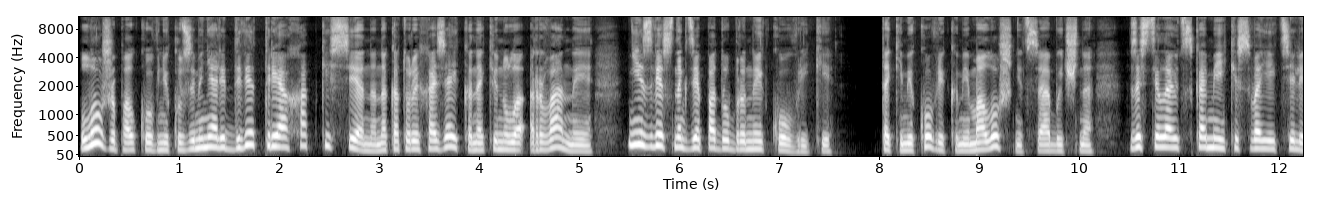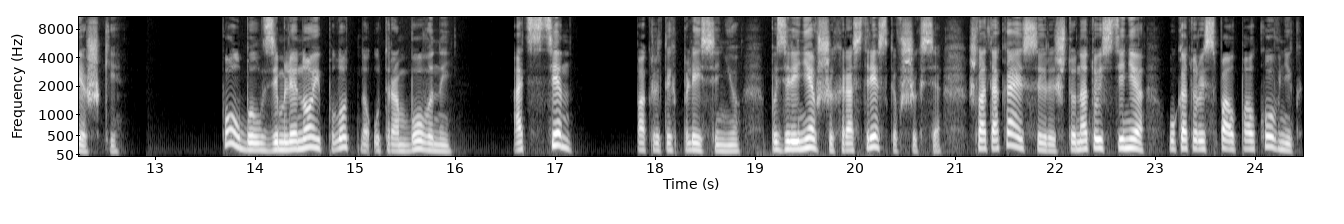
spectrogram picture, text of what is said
Ложе полковнику заменяли две-три охапки сена, на которые хозяйка накинула рваные, неизвестно где подобранные коврики. Такими ковриками молочницы обычно застилают скамейки своей тележки. Пол был земляной, плотно утрамбованный. От стен, покрытых плесенью, позеленевших, растрескавшихся, шла такая сырость, что на той стене, у которой спал полковник,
